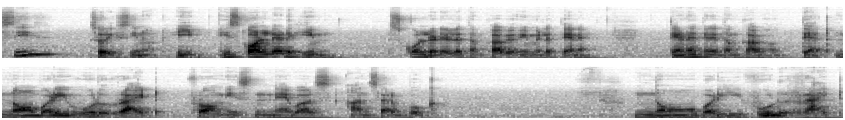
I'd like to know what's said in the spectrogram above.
see sorry see not he he scolded him scolded એટલે ધમકાવ્યો હિમ એટલે તેને. તેણે તેને ધમકાવ્યો. That nobody would write from his neighbours answer book nobody would write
